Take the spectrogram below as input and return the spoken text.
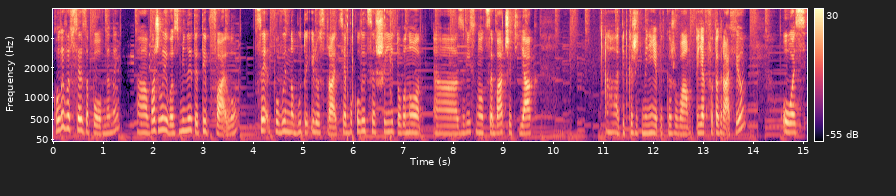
коли ви все заповнили, важливо змінити тип файлу. Це повинна бути ілюстрація, бо коли це шиї, то воно, звісно, це бачить як. Підкажіть мені, я підкажу вам, як фотографію. Ось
